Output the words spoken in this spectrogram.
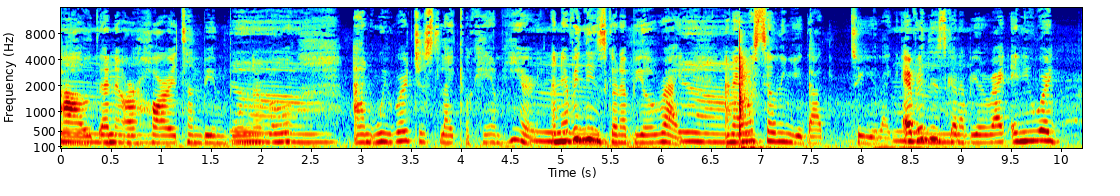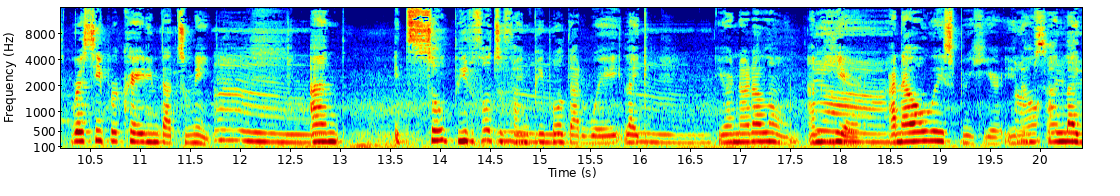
out and our mm. hearts and being vulnerable. And we were just like okay i'm here and mm. everything's gonna be all right and i was telling you that to you like mm. everything's gonna be all right and you were reciprocating that to me. And it's so beautiful to find people that way like you're not alone i'm here and i'll always be here you know? And like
